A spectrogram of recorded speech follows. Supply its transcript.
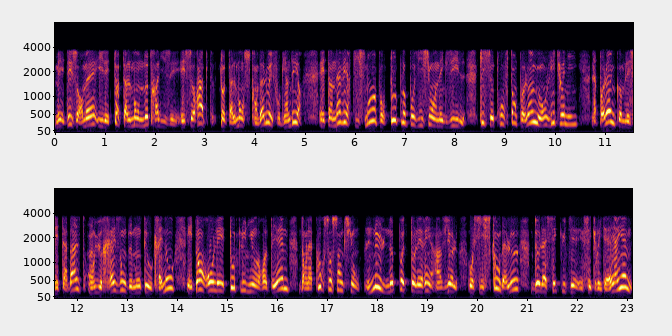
mais désormais il est totalement neutralisé. Et ce rapt, totalement scandaleux, il faut bien le dire, est un avertissement pour toute l'opposition en exil qui se trouvent en Pologne ou en Lituanie. La Pologne, comme les États baltes, ont eu raison de monter au créneau et d'enrôler toute l'Union européenne dans la course aux sanctions. Nul ne peut tolérer un viol aussi scandaleux de la sécurité, sécurité aérienne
